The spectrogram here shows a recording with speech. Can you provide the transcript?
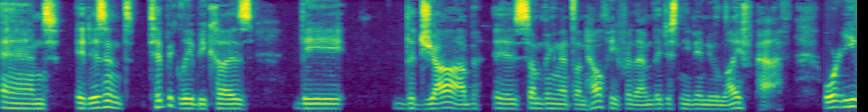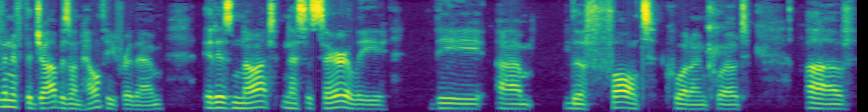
And it isn't typically because the the job is something that's unhealthy for them. They just need a new life path. Or even if the job is unhealthy for them, it is not necessarily the um, the fault, quote unquote, of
